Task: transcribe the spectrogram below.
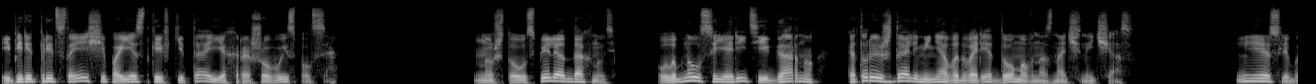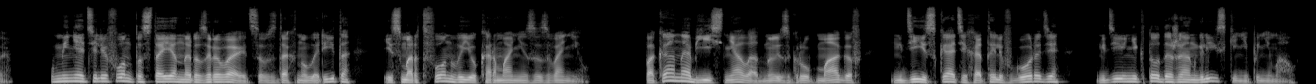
и перед предстоящей поездкой в Китай я хорошо выспался. «Ну что, успели отдохнуть?» Улыбнулся я Рите и Гарну, которые ждали меня во дворе дома в назначенный час. «Если бы. У меня телефон постоянно разрывается», — вздохнула Рита, и смартфон в ее кармане зазвонил. Пока она объясняла одну из групп магов, где искать их отель в городе, где никто даже английский не понимал,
